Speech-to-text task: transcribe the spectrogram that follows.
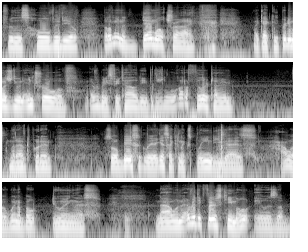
for this whole video, but I'm going to damn well try. like I can pretty much do an intro of everybody's fatality, but there's a lot of filler time that I have to put in. So basically, I guess I can explain to you guys how I went about doing this. Now, when everything first came out, it was a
